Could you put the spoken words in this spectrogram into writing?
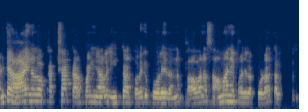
అంటే ఆయనలో కక్ష కార్పణ్యాలు ఇంకా తొలగిపోలేదన్న భావన సామాన్య ప్రజలకు కూడా కలుగుతుంది.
